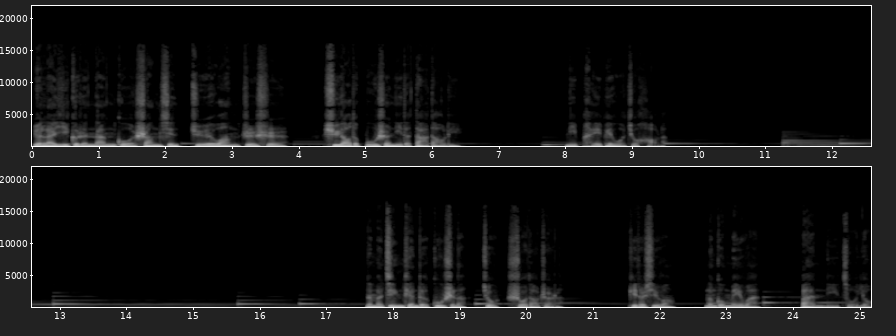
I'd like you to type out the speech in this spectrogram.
原来一个人难过、伤心、绝望之时，需要的不是你的大道理，你陪陪我就好了。那么今天的故事呢，就说到这儿了。Peter 希望能够每晚伴你左右。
